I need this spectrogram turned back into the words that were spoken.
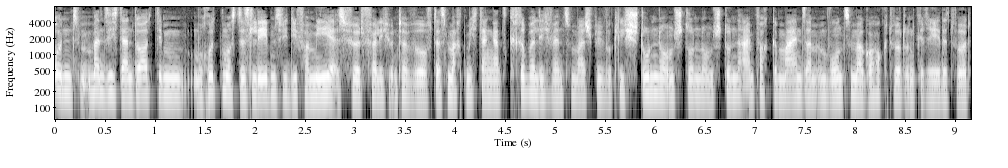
und man sich dann dort dem Rhythmus des Lebens, wie die Familie es führt, völlig unterwirft. Das macht mich dann ganz kribbelig, wenn zum Beispiel wirklich Stunde um Stunde um Stunde einfach gemeinsam im Wohnzimmer gehockt wird und geredet wird,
